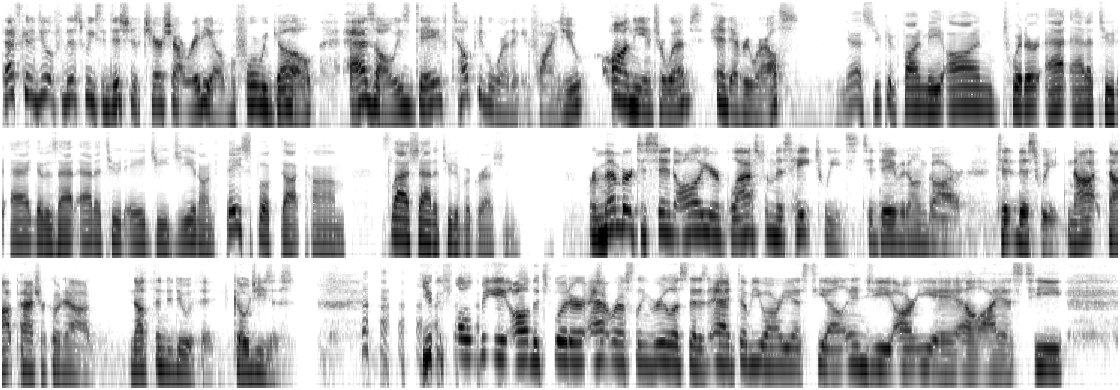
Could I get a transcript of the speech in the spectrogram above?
That's going to do it for this week's edition of Chair Shot Radio. Before we go, as always, Dave, tell people where they can find you on the interwebs and everywhere else. Yes, you can find me on Twitter at Attitude Ag. That is at Attitude AGG, and on Facebook.com slash Attitude of Aggression. Remember to send all your blasphemous hate tweets to David Ungar to this week, not not Patrick O'Dowd. Nothing to do with it. Go Jesus. you can follow me on the Twitter at Wrestling Realist. That is at W R E S T L N G R E A L I S T.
